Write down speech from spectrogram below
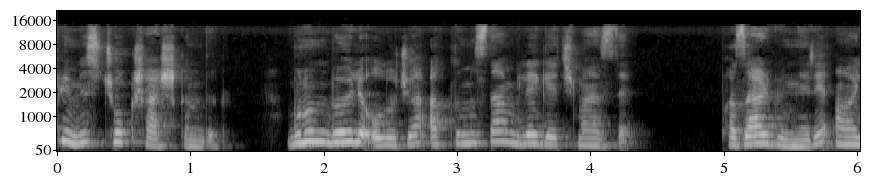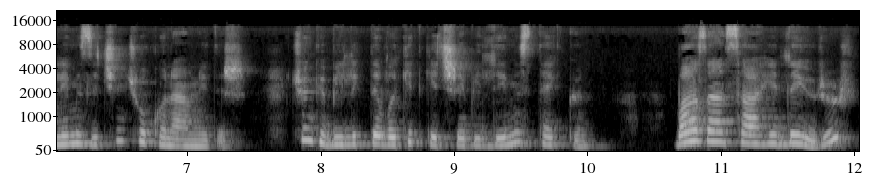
Hepimiz çok şaşkındık. Bunun böyle olacağı aklımızdan bile geçmezdi. Pazar günleri ailemiz için çok önemlidir. Çünkü birlikte vakit geçirebildiğimiz tek gün. Bazen sahilde yürür,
